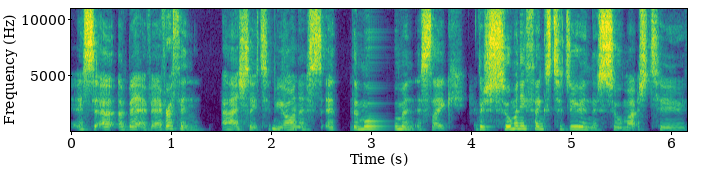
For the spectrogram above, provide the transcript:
it's a, a, bit of everything actually to be mm-hmm. honest at the moment it's like there's so many things to do and there's so much to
